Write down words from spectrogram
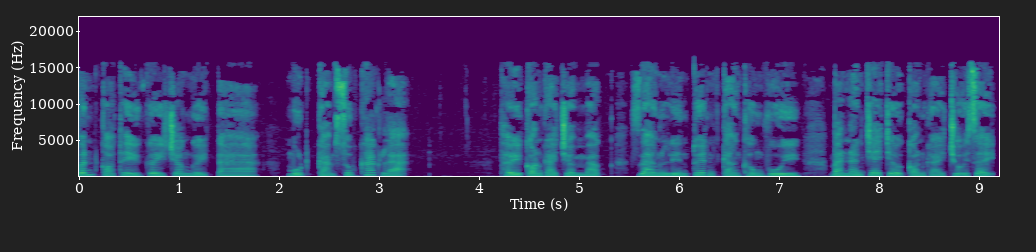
vẫn có thể gây cho người ta một cảm xúc khác lạ. Thấy con gái trầm mặc, Giang Liên Tuyết càng không vui, bản năng che chở con gái trỗi dậy.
